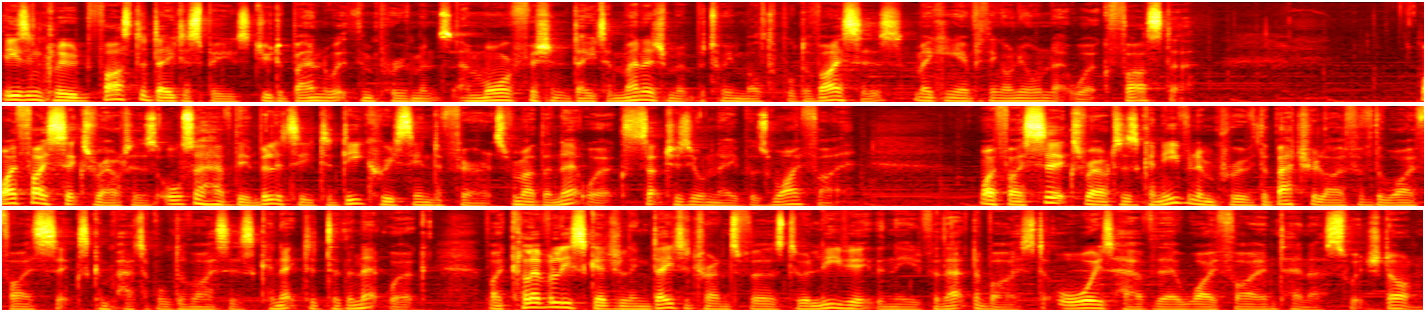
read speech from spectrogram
These include faster data speeds due to bandwidth improvements and more efficient data management between multiple devices, making everything on your network faster. Wi-Fi 6 routers also have the ability to decrease the interference from other networks, such as your neighbour's Wi-Fi. Wi-Fi 6 routers can even improve the battery life of the Wi-Fi 6 compatible devices connected to the network by cleverly scheduling data transfers to alleviate the need for that device to always have their Wi-Fi antenna switched on.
